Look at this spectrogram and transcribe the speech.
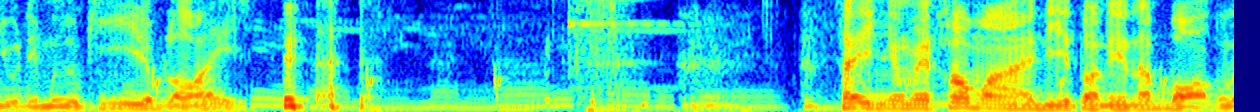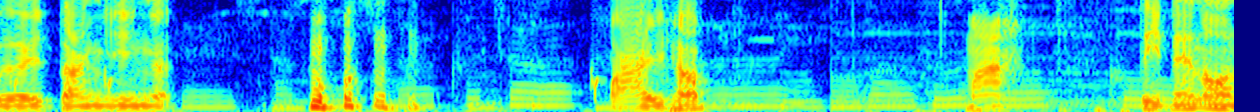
อยู่ในมือพี่เรียบร้อย ถ้าเองยังไม่เข้ามาดีตอนนี้นะบอกเลยตังเองอะไปครับ มา ติดแน่นอน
